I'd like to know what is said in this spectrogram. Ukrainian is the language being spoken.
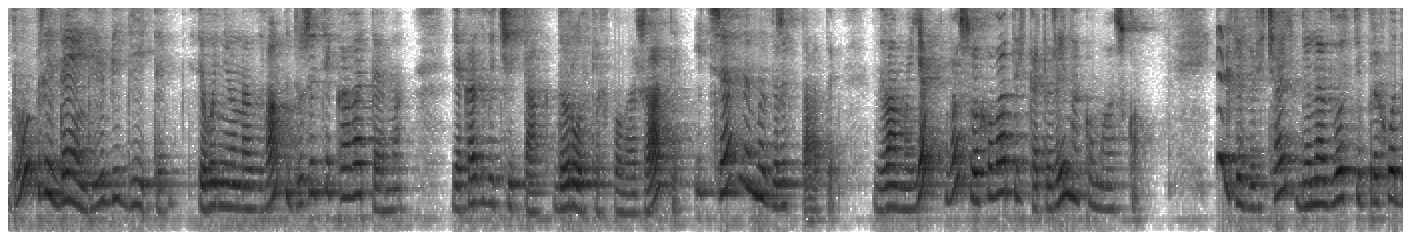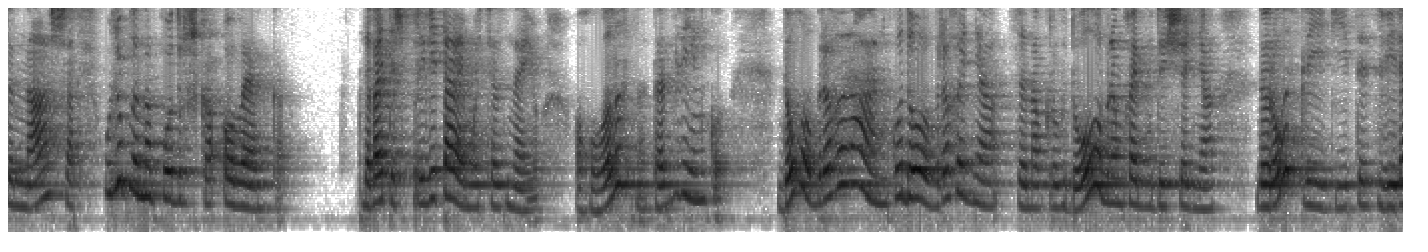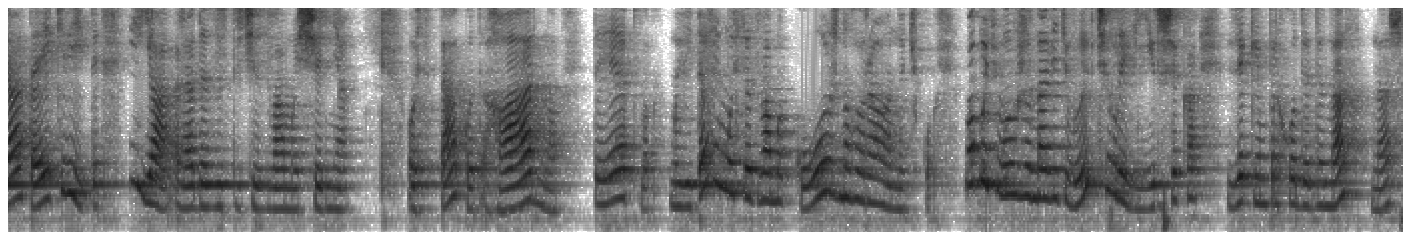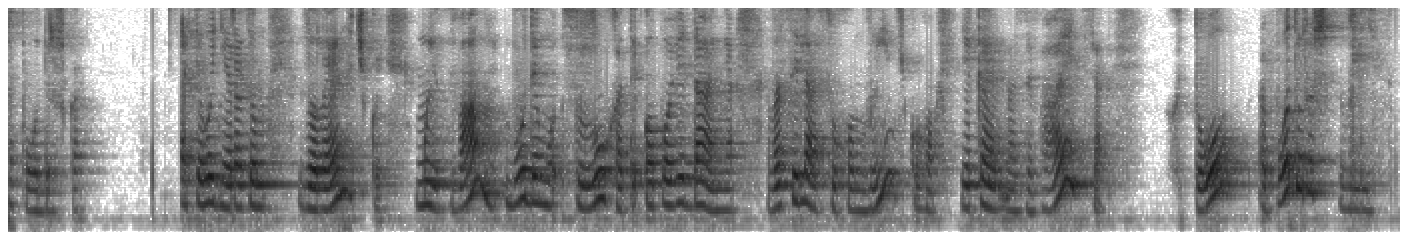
Добрий день, любі діти! Сьогодні у нас з вами дуже цікава тема, яка звучить так: дорослих поважати і чемними зростати. З вами я, ваш вихователь Катерина Комашко. Як зазвичай, до нас в гості приходить наша улюблена подружка Оленка. Давайте ж привітаємося з нею голосно та дзвінко. Доброго ранку, доброго дня! Все навкруг добрим хай буде щодня. Дорослі і діти, звірята і квіти, і я рада зустрічі з вами щодня. Ось так от гарно, тепло. Ми вітаємося з вами кожного раночку. Мабуть, ви вже навіть вивчили віршика, з яким приходить до нас наша подружка. А сьогодні разом з Оленочкою ми з вами будемо слухати оповідання Василя Сухомлинського, яке називається Хто подорож в ліс.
